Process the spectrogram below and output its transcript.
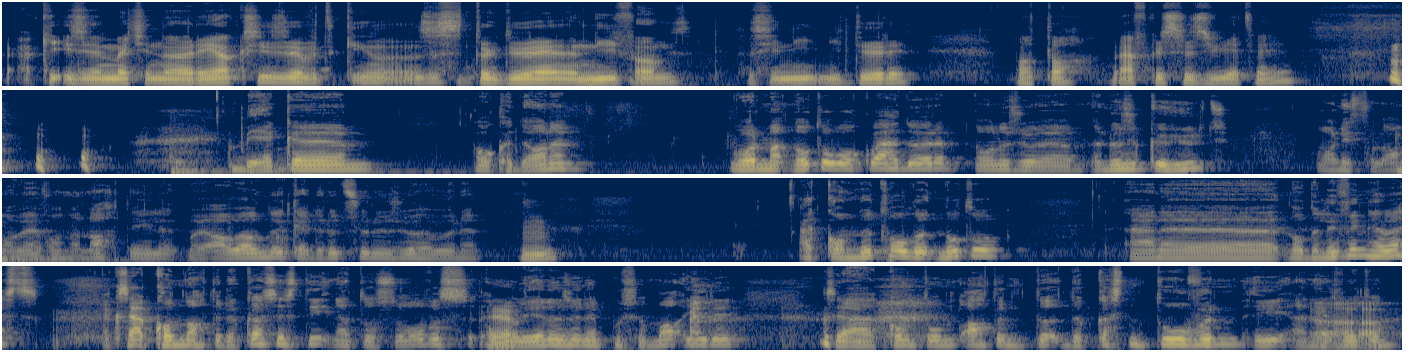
Kijk eens een beetje naar reacties over te kijken. Is een stuk duur en niet van. Dat is niet, niet duur, hè. Maar toch, even zweet, hè. Ben ik eh, ook gedaan heb. We waren met Notto ook weg door. We hadden zo een huisje gehuurd. Maar niet voor lang, wij van de nacht eigenlijk. Maar ja, wel ik heb de rutsen zo gewoon. hè. Hm. Ik kwam net al uit Notto. En eh, naar de living geweest. Ik zei, ik kon achter de kasten steken en tot s'avonds. Om alleen zo in Poesemat hier. Ik zei, ik kon achter de, de kasten toveren. hè, en hij dan. Ah.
